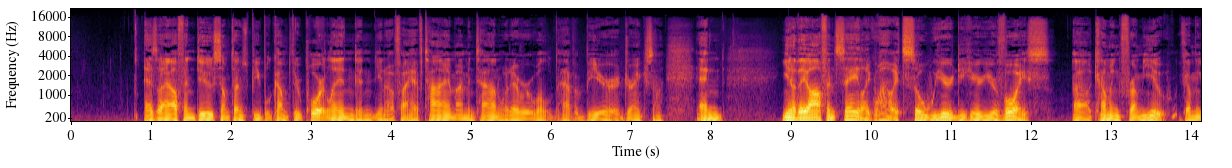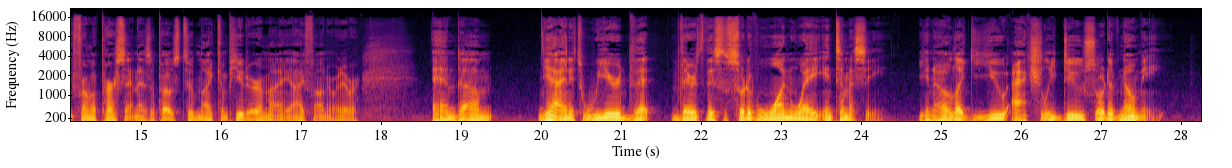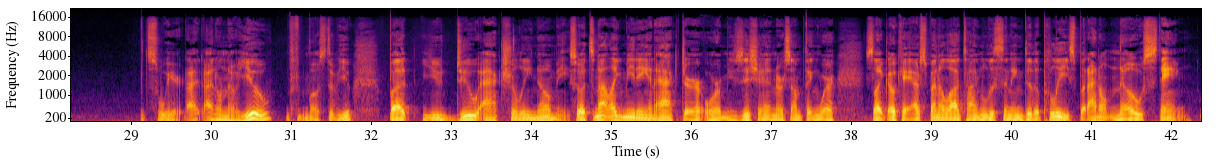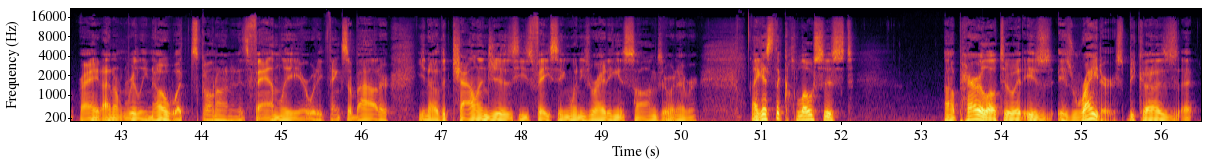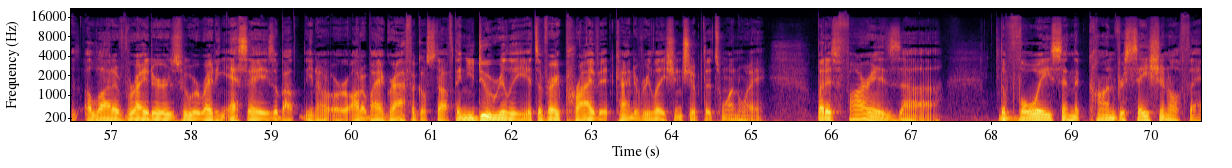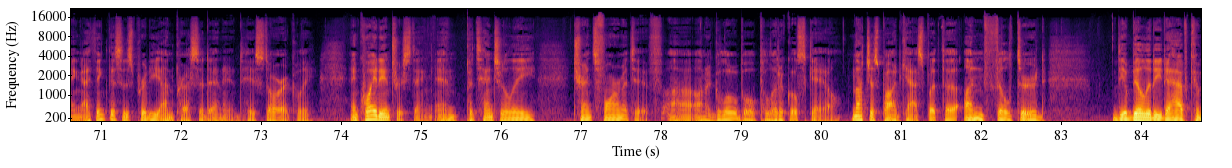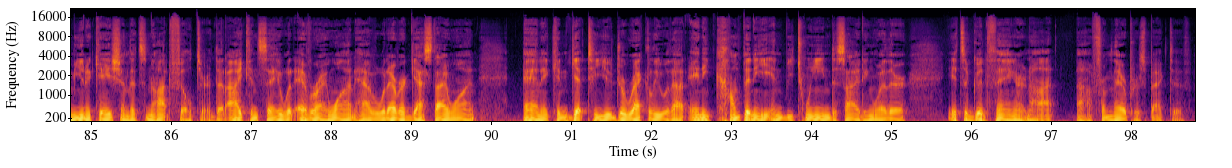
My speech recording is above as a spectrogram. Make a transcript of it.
as I often do, sometimes people come through Portland, and you know, if I have time, I'm in town, whatever, we'll have a beer or a drink or something. And you know, they often say like, "Wow, it's so weird to hear your voice uh, coming from you, coming from a person, as opposed to my computer or my iPhone or whatever." And um, yeah, and it's weird that there's this sort of one-way intimacy. You know, like you actually do sort of know me it's weird. I, I don't know you, most of you, but you do actually know me. So it's not like meeting an actor or a musician or something where it's like, okay, I've spent a lot of time listening to the police, but I don't know Sting, right? I don't really know what's going on in his family or what he thinks about or, you know, the challenges he's facing when he's writing his songs or whatever. I guess the closest uh, parallel to it is is writers because a lot of writers who are writing essays about you know or autobiographical stuff then you do really it's a very private kind of relationship that's one way. But as far as uh, the voice and the conversational thing i think this is pretty unprecedented historically and quite interesting and potentially transformative uh, on a global political scale. Not just podcasts but the unfiltered the ability to have communication that's not filtered, that I can say whatever I want, have whatever guest I want, and it can get to you directly without any company in between deciding whether it's a good thing or not uh, from their perspective.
